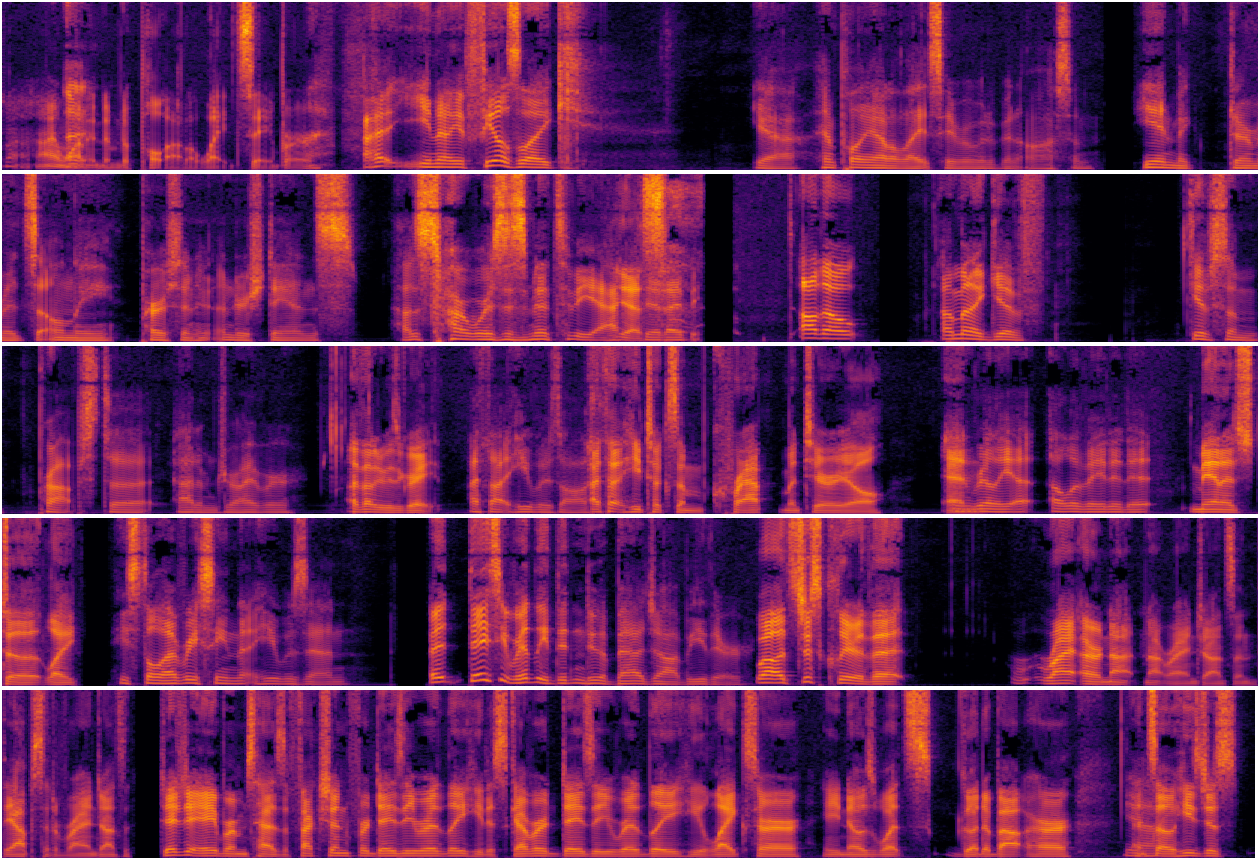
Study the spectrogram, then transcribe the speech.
But I wanted him to pull out a lightsaber. I you know, it feels like yeah, him pulling out a lightsaber would have been awesome. Ian McDiarmid's the only person who understands how Star Wars is meant to be acted, Yes. I think. Although I'm gonna give give some props to Adam Driver. I thought he was great. I thought he was awesome I thought he took some crap material and, and, really uh, elevated it. managed to like. He stole every scene that he was in. But Daisy Ridley didn't do a bad job either. Well, it's just clear that Rian or not not Rian Johnson, the opposite of Rian Johnson. J.J. Abrams has affection for Daisy Ridley. He discovered Daisy Ridley. He likes her. He knows what's good about her. Yeah. And so he's just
